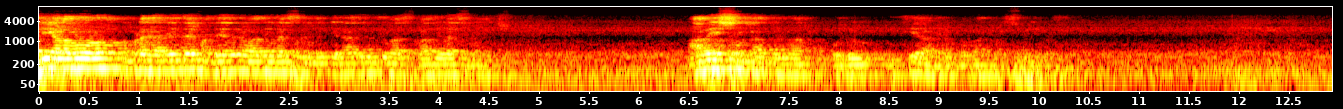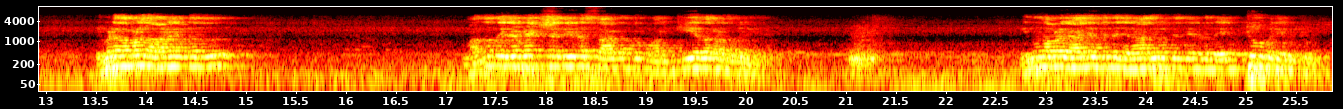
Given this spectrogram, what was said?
വലിയ അളവോളം നമ്മുടെ രാജ്യത്തെ മതേതരവാദികളെ സംബന്ധിച്ച് ജനാധിപത്യവാദികളെ സംബന്ധിച്ച് ആവേശമുണ്ടാക്കുന്ന ഒരു വിദ്യയാണ് ഇവിടെ നമ്മൾ കാണേണ്ടത് മതനിരപേക്ഷതയുടെ സ്ഥാനത്ത് വർഗീയത കടന്നു വരിക ഇന്ന് നമ്മുടെ രാജ്യത്തിന്റെ ജനാധിപത്യം നേരിടുന്ന ഏറ്റവും വലിയ വെല്ലുവിളി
